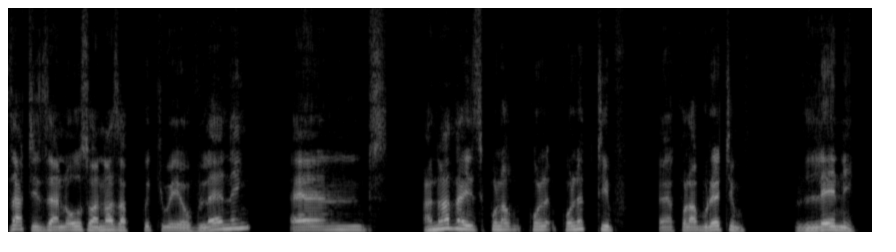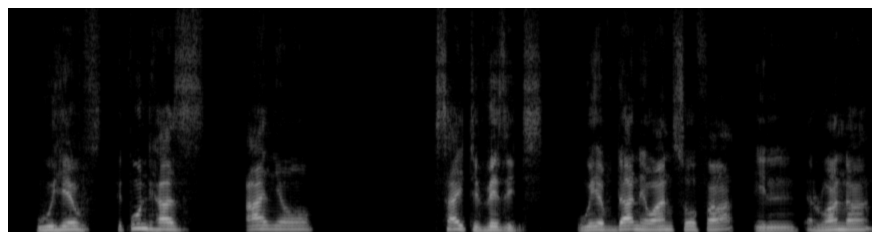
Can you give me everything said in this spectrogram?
That is an also another quick way of learning. And another is collective, uh, collaborative learning. We have, Kikundi has annual site visits. We have done one so far in Rwanda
